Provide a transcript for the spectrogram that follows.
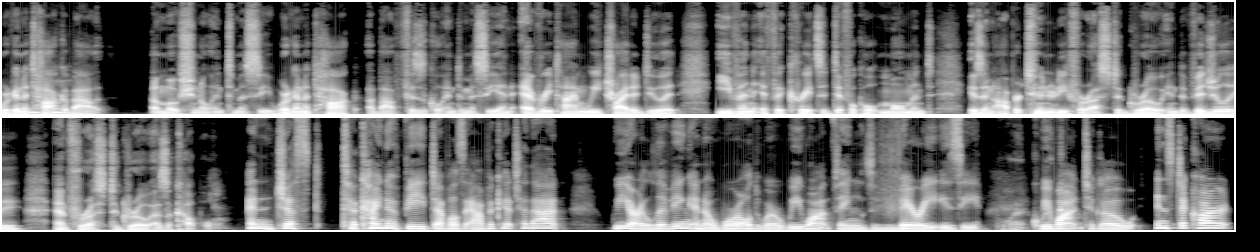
we're going to mm-hmm. talk about emotional intimacy. We're going to talk about physical intimacy. And every time we try to do it, even if it creates a difficult moment, is an opportunity for us to grow individually and for us to grow as a couple. And just to kind of be devil's advocate to that, we are living in a world where we want things very easy. We want to go Instacart,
